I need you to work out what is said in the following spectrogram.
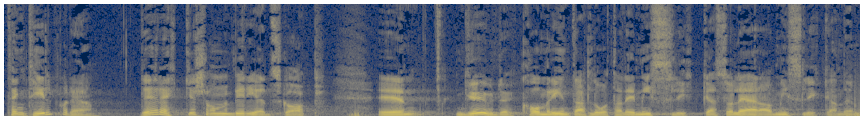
Tänk till på det. Det räcker som beredskap. Eh, Gud kommer inte att låta dig misslyckas och lära av misslyckanden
